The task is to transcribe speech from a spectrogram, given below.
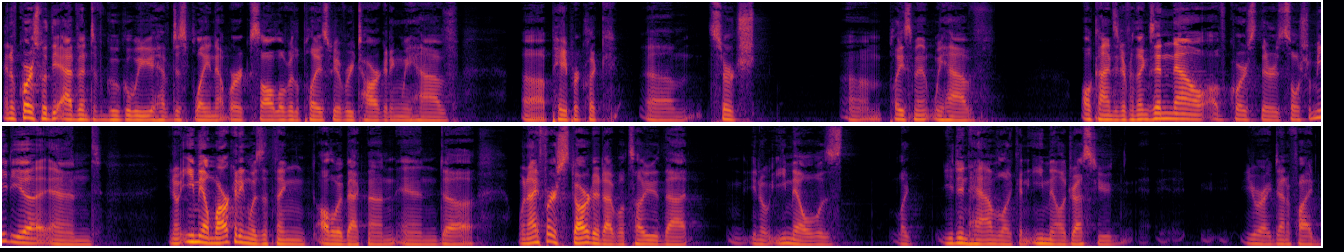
And of course, with the advent of Google, we have display networks all over the place. We have retargeting. We have uh, pay per click um, search um, placement. We have all kinds of different things. And now, of course, there's social media and you know, email marketing was a thing all the way back then. And uh, when I first started, I will tell you that you know, email was like you didn't have like an email address. You you were identified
